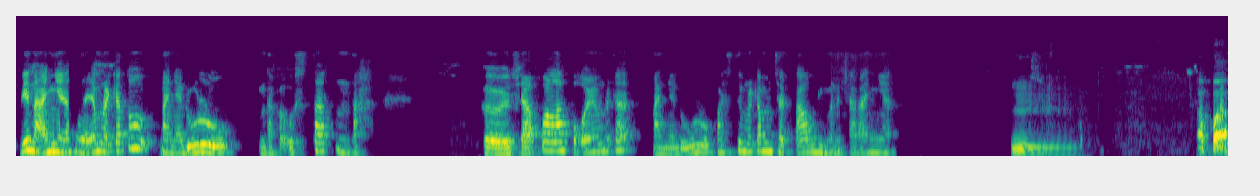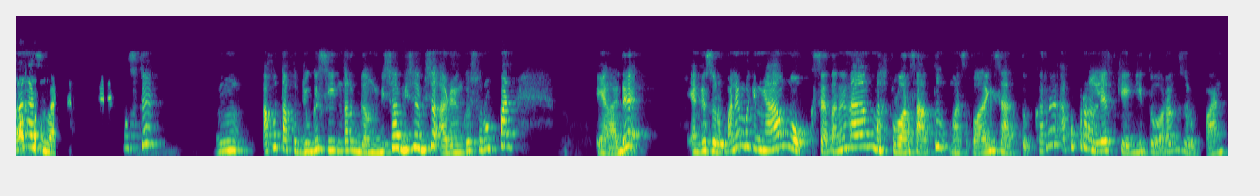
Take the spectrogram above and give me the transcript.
dia nanya sebenarnya mereka tuh nanya dulu. Entah ke ustadz entah ke siapa lah pokoknya mereka nanya dulu. Pasti mereka mencari tahu gimana caranya. Hmm. Apa karena apa? maksudnya mm, aku takut juga sih ntar bilang bisa bisa bisa ada yang kesurupan. Yang ada yang kesurupannya makin ngamuk. Setannya nambah keluar satu masuk lagi satu. Karena aku pernah lihat kayak gitu orang kesurupan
